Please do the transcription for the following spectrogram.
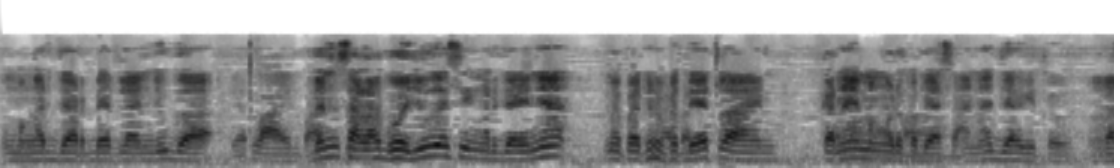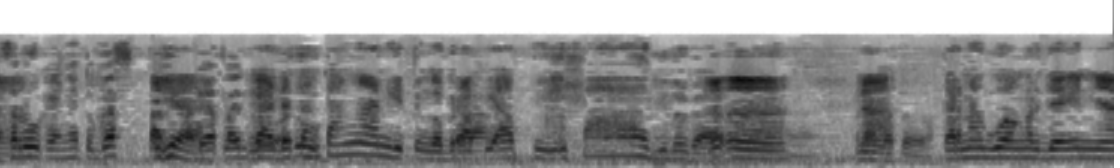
Mengejar deadline juga. Deadline pasti. Dan salah gua juga sih ngerjainnya mepet-mepet Mepet. deadline. Karena emang, Emang, udah emang. kebiasaan aja gitu. Nggak seru kayaknya tugas tanpa Iya, deadline nggak ada tantangan gitu, nggak berapi-api. apa gitu kan. Heeh. Nah, Kenapa tuh? karena gua ngerjainnya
